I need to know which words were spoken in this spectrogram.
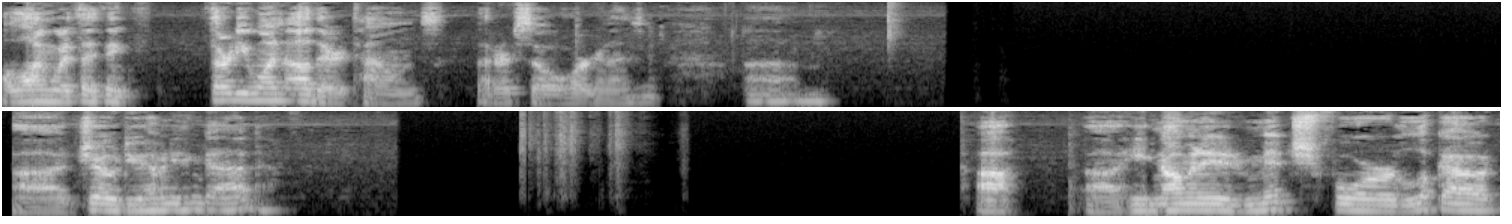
along with, I think, 31 other towns that are so organized. Um, Joe, do you have anything to add? Ah, uh, he nominated Mitch for lookout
